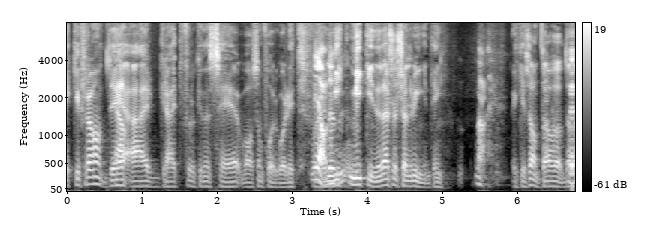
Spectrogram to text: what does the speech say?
vekk ifra, det Ja. er greit for å kunne se hva som foregår litt. For Ja, det- midt, midt inni der så skjønner du ingenting. Nei. Ikke sant? Da, da Det,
